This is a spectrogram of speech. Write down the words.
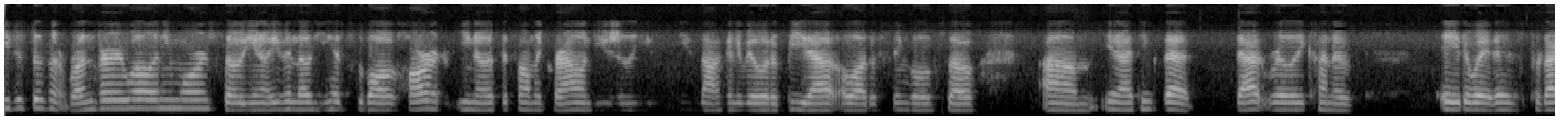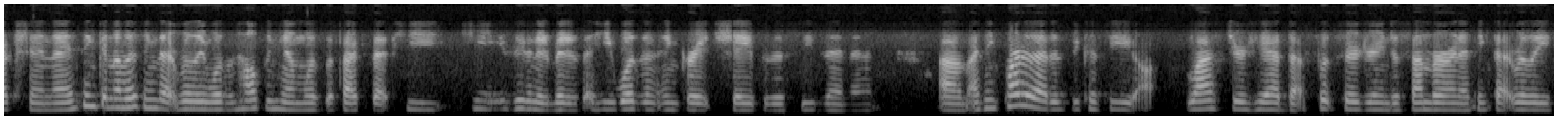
he just doesn't run very well anymore. So, you know, even though he hits the ball hard, you know, if it's on the ground, usually he's not going to be able to beat out a lot of singles. So, um, you know, I think that that really kind of ate away at his production. And I think another thing that really wasn't helping him was the fact that he he's even admitted that he wasn't in great shape this season. And um, I think part of that is because he last year he had that foot surgery in December, and I think that really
